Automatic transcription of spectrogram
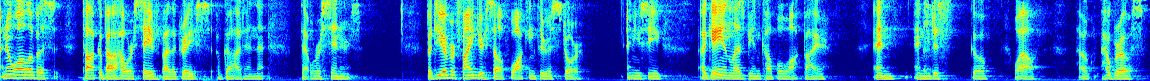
I know all of us talk about how we're saved by the grace of God and that, that we're sinners. But do you ever find yourself walking through a store and you see a gay and lesbian couple walk by and, and you just go, wow, how, how gross.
